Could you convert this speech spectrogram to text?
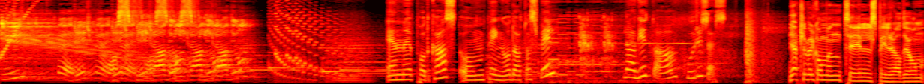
Du hører på spillradioen. En podkast om penge- og dataspill laget av Korus Øst. Hjertelig velkommen til Spillradioen.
